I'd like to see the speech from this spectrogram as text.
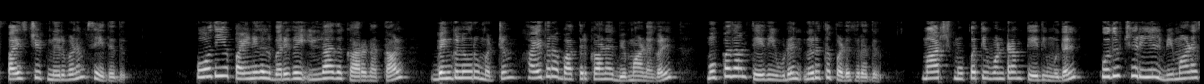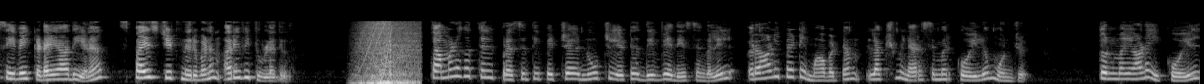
ஸ்பைஸ்ஜெட் நிறுவனம் செய்தது. போதிய பயணிகள் வருகை இல்லாத காரணத்தால் பெங்களூரு மற்றும் ஹைதராபாத்திற்கான விமானங்கள் முப்பதாம் தேதியுடன் நிறுத்தப்படுகிறது. மார்ச் முப்பத்தி ஒன்றாம் தேதி முதல் புதுச்சேரியில் விமான சேவை கிடையாது என ஸ்பைஸ் ஜெட் நிறுவனம் அறிவித்துள்ளது. தமிழகத்தில் பிரசித்தி பெற்ற நூற்றி எட்டு திவ்ய தேசங்களில் ராணிப்பேட்டை மாவட்டம் லட்சுமி நரசிம்மர் கோயிலும் ஒன்று. தொன்மையான இக்கோயில்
